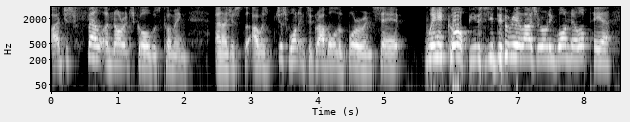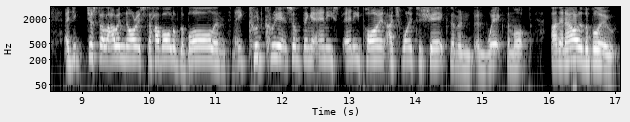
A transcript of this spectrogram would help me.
I just felt a Norwich goal was coming, and I just, I was just wanting to grab all of Boro and say, wake up. You, you do realise you're only 1 0 up here, and you're just allowing Norwich to have all of the ball, and they could create something at any any point. I just wanted to shake them and, and wake them up. And then out of the blue,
